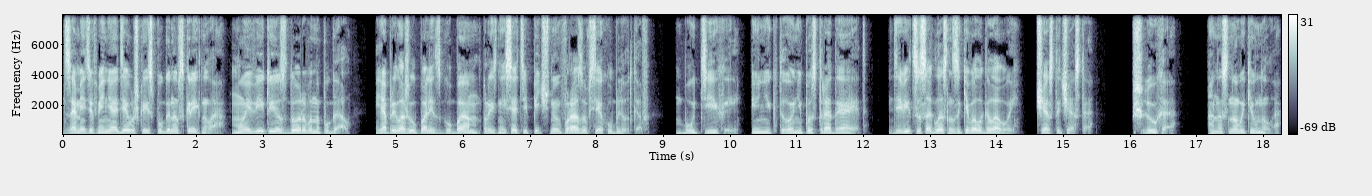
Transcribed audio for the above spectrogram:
Заметив меня, девушка испуганно вскрикнула. Мой вид ее здорово напугал. Я приложил палец к губам, произнеся типичную фразу всех ублюдков. «Будь тихой, и никто не пострадает». Девица согласно закивала головой. Часто-часто. «Шлюха». Она снова кивнула.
